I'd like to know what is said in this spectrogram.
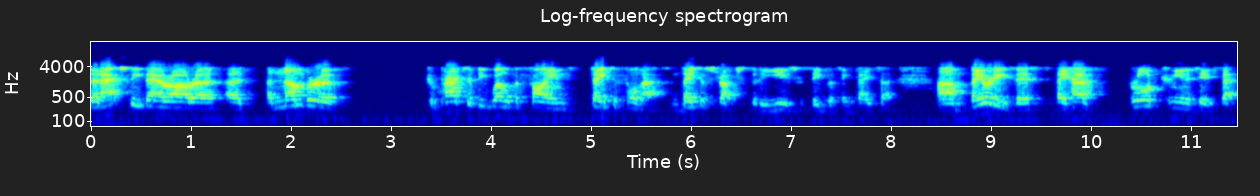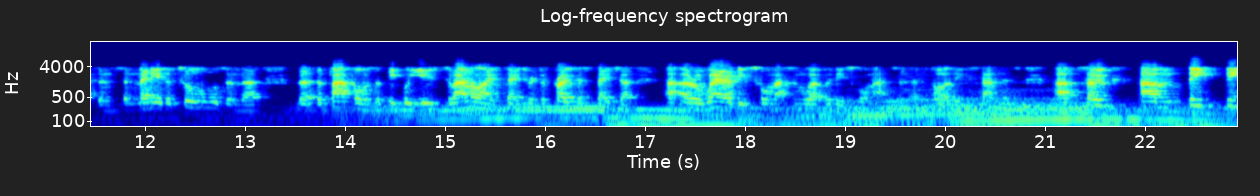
that actually there are a, a, a number of comparatively well-defined data formats and data structures that are used for sequencing data. Um, they already exist. They have broad community acceptance, and many of the tools and the, the, the platforms that people use to analyze data and to process data uh, are aware of these formats and work with these formats and, and follow these standards. Um, so um, the, the,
